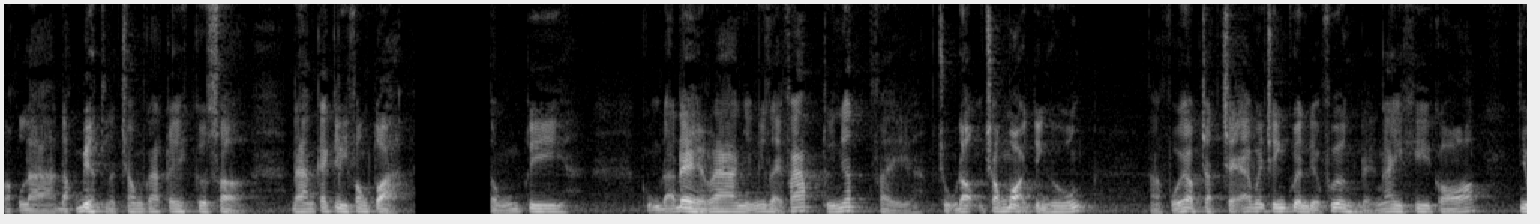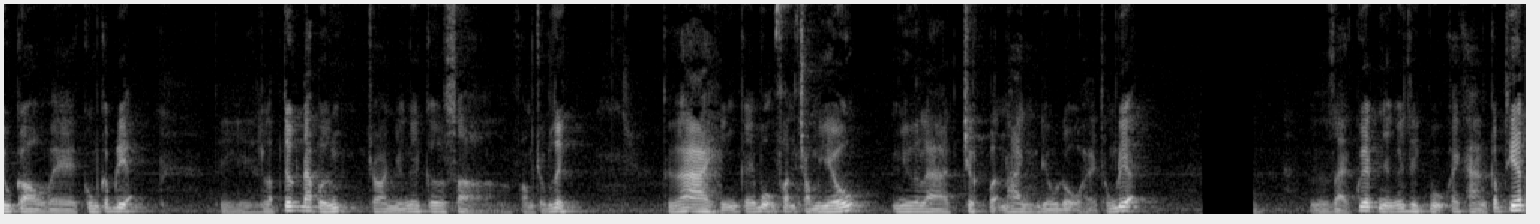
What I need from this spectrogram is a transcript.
hoặc là đặc biệt là trong các cái cơ sở đang cách ly phong tỏa. Tổng công ty cũng đã đề ra những cái giải pháp thứ nhất phải chủ động trong mọi tình huống à, phối hợp chặt chẽ với chính quyền địa phương để ngay khi có nhu cầu về cung cấp điện thì lập tức đáp ứng cho những cái cơ sở phòng chống dịch. Thứ hai, những cái bộ phận trọng yếu như là trực vận hành điều độ hệ thống điện giải quyết những cái dịch vụ khách hàng cấp thiết,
